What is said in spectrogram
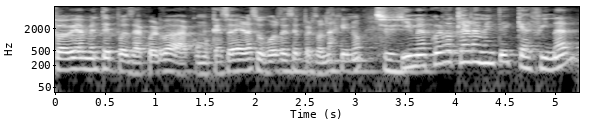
Pero obviamente, pues de acuerdo a como que eso era su voz de ese personaje, ¿no? Sí, sí. Y me acuerdo claramente que al final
